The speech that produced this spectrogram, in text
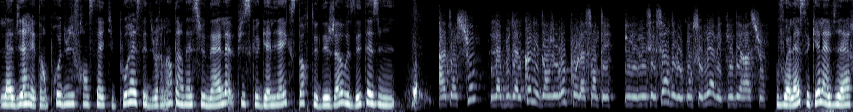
La bière est un produit français qui pourrait séduire l'international puisque Gallia exporte déjà aux États-Unis. Attention, l'abus d'alcool est dangereux pour la santé. Il est nécessaire de le consommer avec modération. Voilà ce qu'est la bière.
